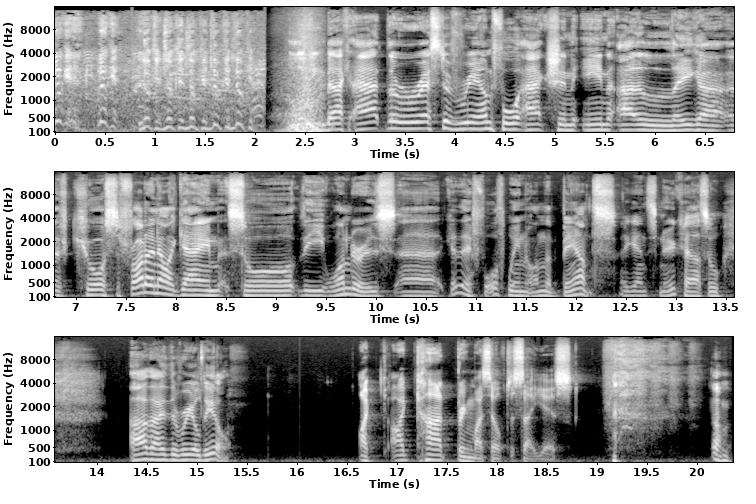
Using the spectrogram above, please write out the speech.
Look at it! Look at it! look at it! look at it! look at it! look at look at Looking back at the rest of round four action in A Liga, of course, the Friday night game saw the Wanderers uh, get their fourth win on the bounce against Newcastle. Are they the real deal? I, I can't bring myself to say yes. I'm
